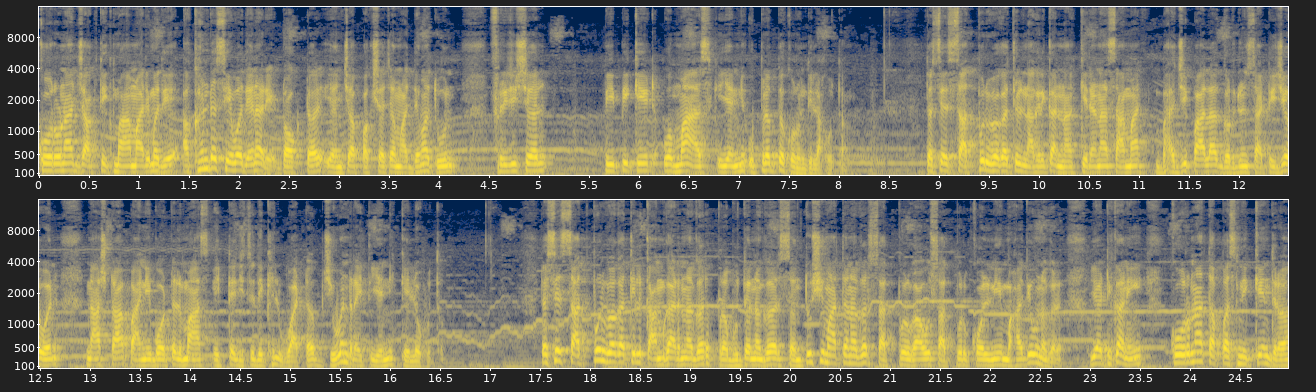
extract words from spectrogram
कोरोना जागतिक महामारीमध्ये अखंड सेवा देणारे डॉक्टर यांच्या पक्षाच्या माध्यमातून फ्रिजिशल पीपी किट व मास्क यांनी उपलब्ध करून दिला होता. तसेच सातपूर विभागातील नागरिकांना किराणा सामान भाजीपाला गरजूंसाठी जेवण नाश्ता पाणी बॉटल मास्क इत्यादीचे देखील वाटप जीवन रायते यांनी केलं होतं. तसेच सातपूर विभागातील कामगार नगर प्रबुद्धनगर संतोषी मातानगर सातपूर गाव सातपूर कॉलनी महादेवनगर या ठिकाणी कोरोना तपासणी केंद्र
